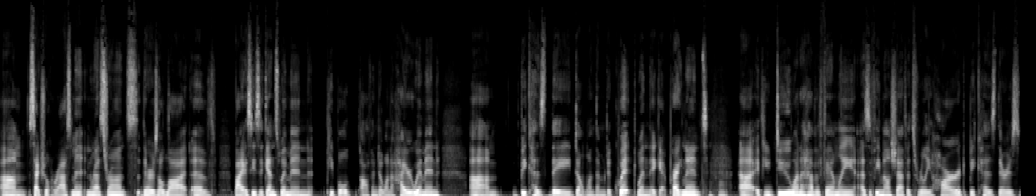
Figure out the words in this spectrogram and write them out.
um, sexual harassment in restaurants. There's a lot of biases against women. People often don't want to hire women um, because they don't want them to quit when they get pregnant. Uh, if you do want to have a family as a female chef, it's really hard because there's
